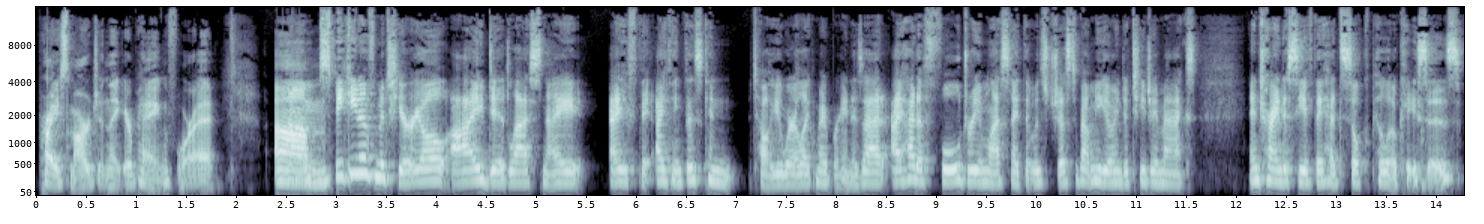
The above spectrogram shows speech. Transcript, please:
price margin that you're paying for it Um, um, speaking of material, I did last night. I th- I think this can tell you where like my brain is at. I had a full dream last night that was just about me going to TJ Maxx and trying to see if they had silk pillowcases.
